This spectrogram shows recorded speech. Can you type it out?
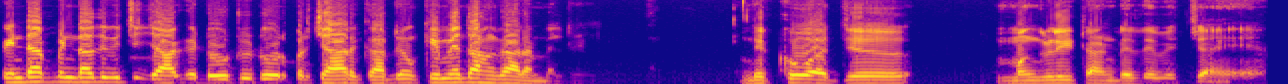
ਪਿੰਡਾਂ ਪਿੰਡਾਂ ਦੇ ਵਿੱਚ ਜਾ ਕੇ ਡੋਰ ਟੂ ਡੋਰ ਪ੍ਰਚਾਰ ਕਰ ਰਹੇ ਹੋ। ਕਿਵੇਂ ਦਾ ਹੰਗਾਰਾ ਮਿਲ ਰਿਹਾ? ਦੇਖੋ ਅੱਜ ਮੰਗਲੀ ਟਾਂਡੇ ਦੇ ਵਿੱਚ ਆਏ ਆ।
